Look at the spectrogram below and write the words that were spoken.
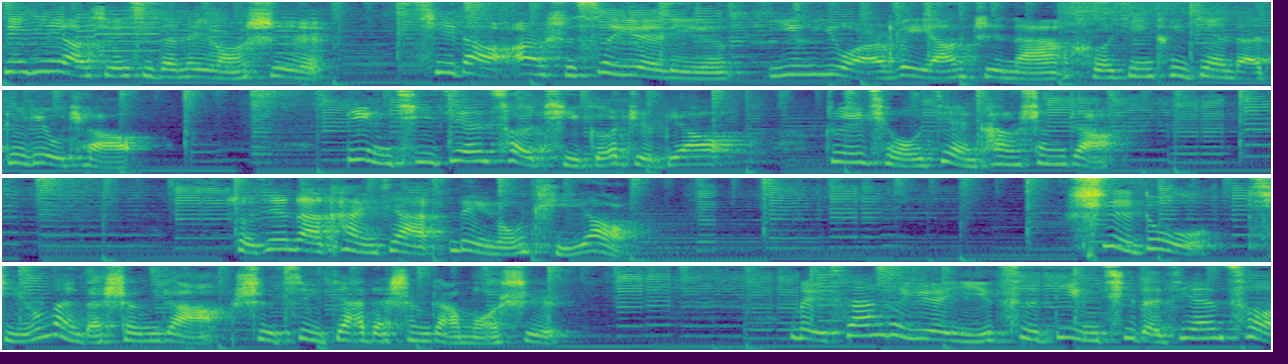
今天要学习的内容是七到二十四月龄婴幼儿喂养指南核心推荐的第六条：定期监测体格指标，追求健康生长。首先呢，看一下内容提要。适度平稳的生长是最佳的生长模式。每三个月一次定期的监测，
